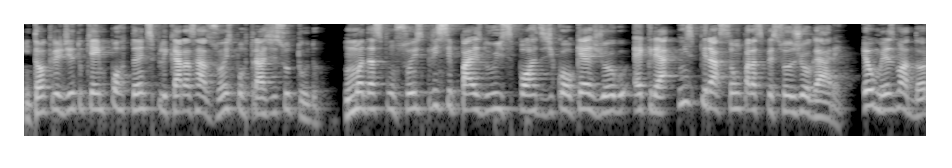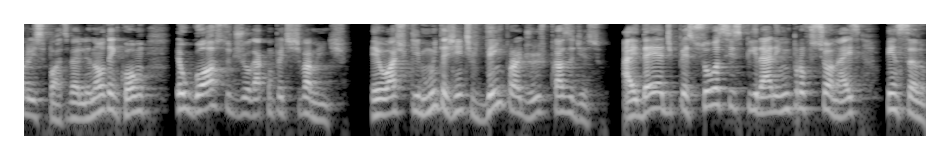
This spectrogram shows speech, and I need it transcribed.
Então acredito que é importante explicar as razões por trás disso tudo. Uma das funções principais do esportes de qualquer jogo é criar inspiração para as pessoas jogarem. Eu mesmo adoro esportes, velho, não tem como. Eu gosto de jogar competitivamente. Eu acho que muita gente vem pro Ed Rift por causa disso. A ideia de pessoas se inspirarem em profissionais pensando,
